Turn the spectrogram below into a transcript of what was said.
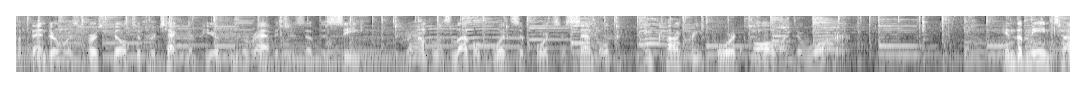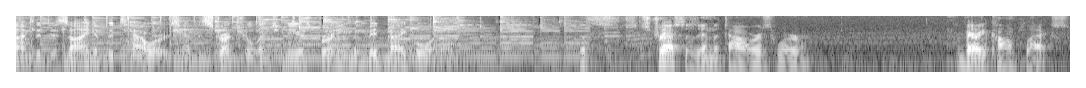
A fender was first built to protect the pier from the ravages of the sea. Ground was leveled, wood supports assembled, and concrete poured all underwater. In the meantime, the design of the towers had the structural engineers burning the midnight oil. The stresses in the towers were very complex.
